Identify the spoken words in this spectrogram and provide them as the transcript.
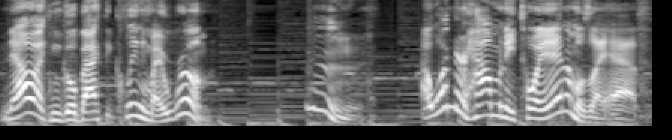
Now I can go back to cleaning my room. Hmm, I wonder how many toy animals I have.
